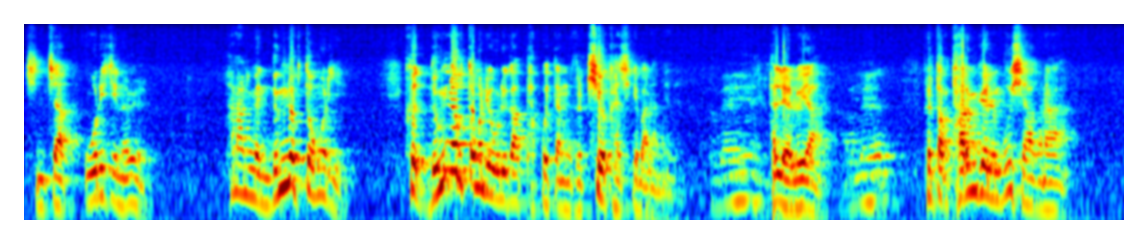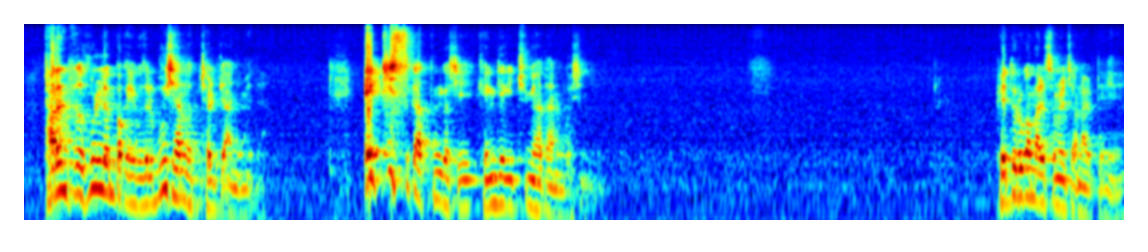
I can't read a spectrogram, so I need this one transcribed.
진짜 오리진을 하나님의 능력 덩어리 그 능력 덩어리 우리가 받고 있다는 것을 기억하시기 바랍니다. 아멘. 할렐루야. 아멘. 그렇다고 다른 교회를 무시하거나 다른 데서 훈련받고 이것을 무시하는 것은 절대 아닙니다. 엑기스 같은 것이 굉장히 중요하다는 것입니다. 베드로가 말씀을 전할 때에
